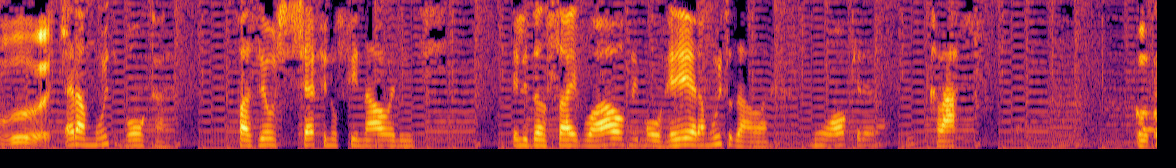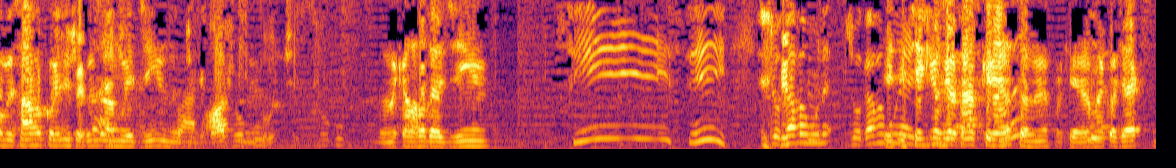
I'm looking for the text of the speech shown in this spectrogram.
Putz. Era muito bom, cara. Fazer o chefe no final, eles ele dançar igual e morrer, era muito da hora. Moonwalker era um clássico. Co- Começava com ele jogando a moedinha no. Xbox, né? dando aquela rodadinha. Sim, sim. Jogava, mone... Jogava E, e tinha que moedinha. resgatar as crianças, né? Porque era Michael Jackson.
